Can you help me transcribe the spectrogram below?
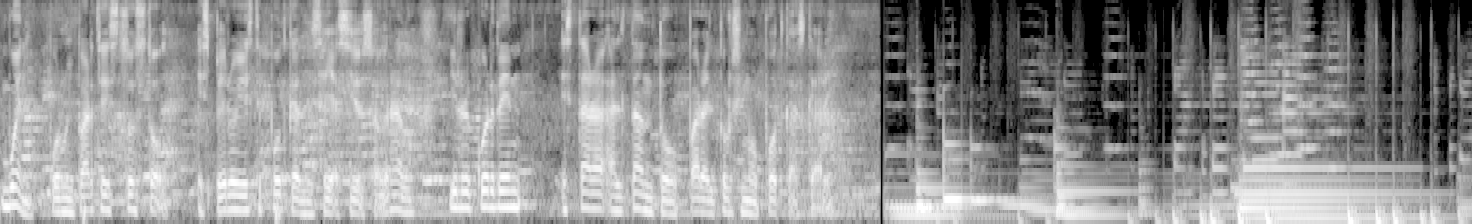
Bueno, por mi parte esto es todo. Espero que este podcast les haya sido sagrado y recuerden estar al tanto para el próximo podcast que haré.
